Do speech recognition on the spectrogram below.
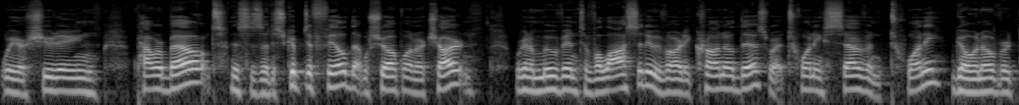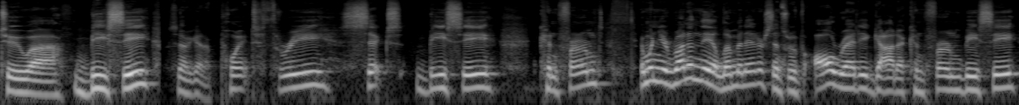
we are shooting Powerbelt. This is a descriptive field that will show up on our chart. We're going to move into velocity. We've already chronoed this. We're at 2720. Going over to uh, BC. So we got a 0.36 BC confirmed. And when you're running the eliminator, since we've already got a confirmed BC,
